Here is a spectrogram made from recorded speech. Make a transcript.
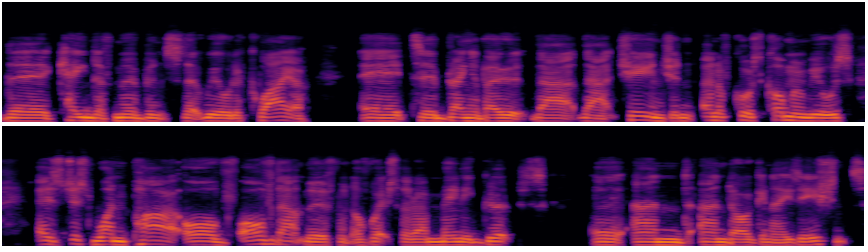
the kind of movements that we'll require uh, to bring about that that change. And and of course, Commonweals is just one part of of that movement, of which there are many groups uh, and and organisations.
